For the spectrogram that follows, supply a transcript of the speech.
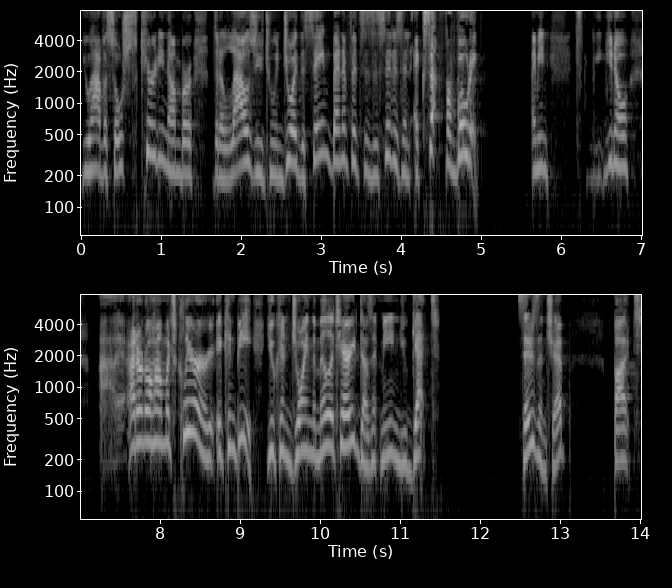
You have a social security number that allows you to enjoy the same benefits as a citizen, except for voting. I mean, you know, I, I don't know how much clearer it can be. You can join the military, doesn't mean you get citizenship, but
